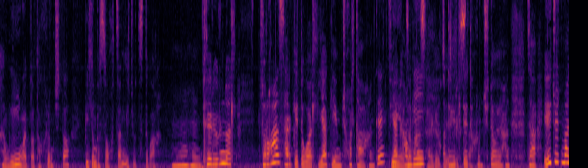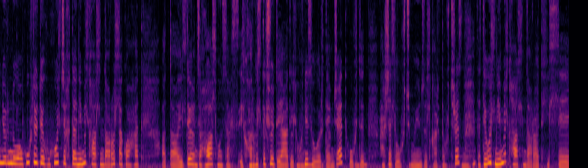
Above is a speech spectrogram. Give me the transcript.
хамгийн одоо тохиромжтой бэлэн болсон хугацаа гэж үздэг байна. Тэгэхээр ер нь бол 6 сар гэдэг бол яг ийм чухал байх нь тий. Яг хамгийн одоо хэрэгтэй тохиромжтой үеийнх нь. За ээжүүд маань ер нь нөгөө хүүхдүүдээ хөхүүлж явахдаа нэмэлт хоолнд оруулаагүй байхад одоо элдээ янзын хоол хүнсагс их хоригддаг шүү дээ. Яг гэвэл хүүхний сүгээр дамжаад хүүхдэд харшаал өгч юм уу зүйл гардаг учраас за тэгвэл нэмэлт хоолнд ороод хэллээ.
